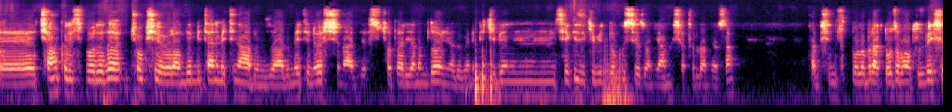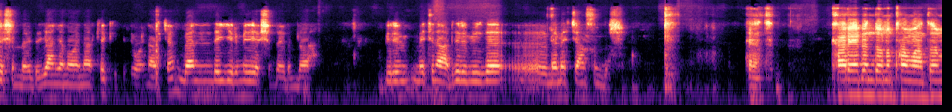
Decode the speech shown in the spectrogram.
Ee, Çankırı Spor'da da çok şey öğrendiğim bir tane Metin abimiz vardı. Metin Özçınar diye stoper yanımda oynuyordu benim. 2008-2009 sezon yanlış hatırlamıyorsam. Tabii şimdi futbola bıraktı. O zaman 35 yaşındaydı yan yana oynarken. oynarken. Ben de 20 yaşındaydım daha. Biri Metin abidir, biri de e, Mehmet Cansın'dır. Evet. Kariyerinde unutamadığım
